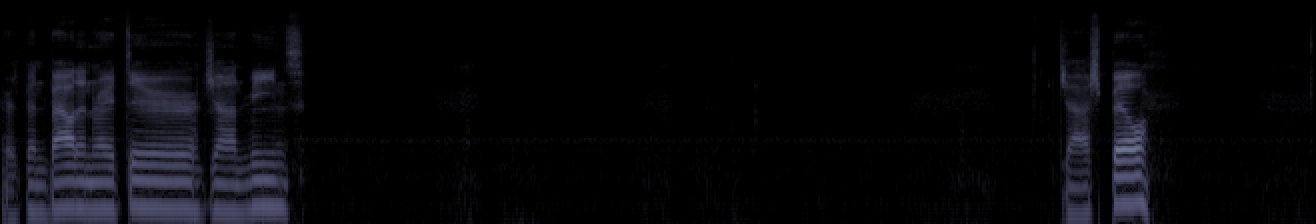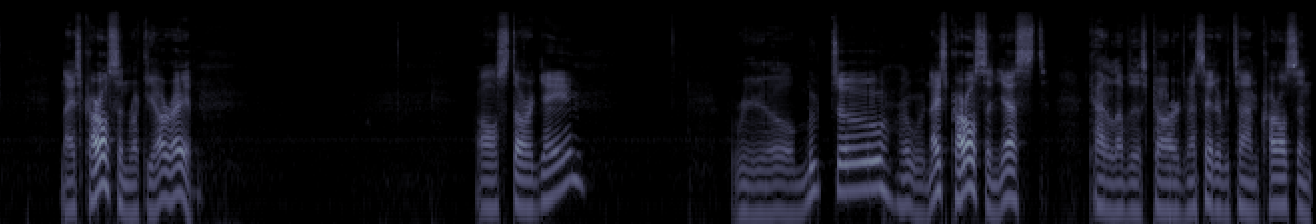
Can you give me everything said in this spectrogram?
There's Ben Bowden right there. John Means. Josh Bell. Nice Carlson rookie. All right. All-Star game. Realmuto. Oh, nice Carlson. Yes. Gotta love this card. I say it every time. Carlson.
